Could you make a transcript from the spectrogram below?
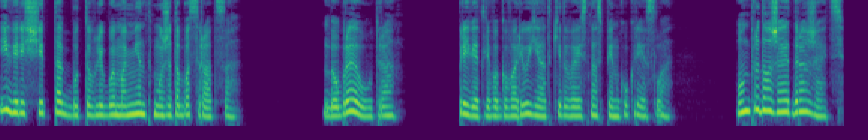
и верещит так, будто в любой момент может обосраться. «Доброе утро», — приветливо говорю я, откидываясь на спинку кресла. Он продолжает дрожать.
